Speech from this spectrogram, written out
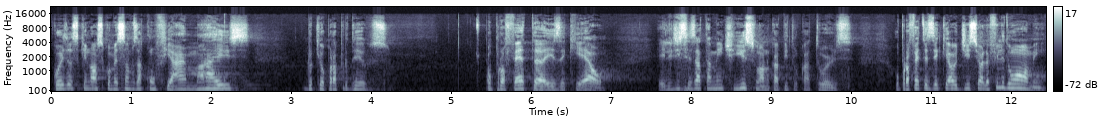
Coisas que nós começamos a confiar mais do que o próprio Deus. O profeta Ezequiel, ele disse exatamente isso lá no capítulo 14. O profeta Ezequiel disse: Olha, filho do homem,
